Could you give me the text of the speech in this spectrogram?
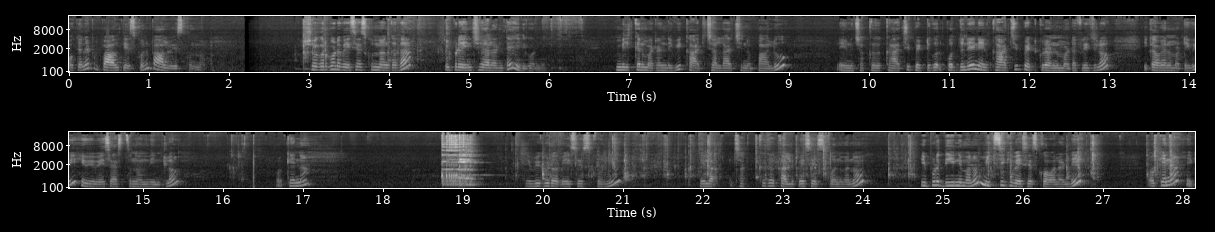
ఓకేనా? ఇప్పుడు పాలు తీసుకొని పాలు వేసుకుందాం. షుగర్ కూడా వేసేసుకున్నాం కదా. ఇప్పుడు ఏం చేయాలంటే ఇదిగోండి. మిల్క్ అనమాట అండి ఇవి. కాచి చల్లార్చిన పాలు. నేను చక్కగా కాచి పెట్టుకొని పొద్దునే నేను కాచి పెట్టుకున్నాను అనమాట ఫ్రిడ్జ్లో. ఇక అవన్నమాట ఇవి. ఇవి వేసేస్తున్నాను దీంట్లో. ఓకేనా? ఇవి కూడా వేసేసుకొని ఇలా చక్కగా కలిపేసేసుకొని మనం ఇప్పుడు దీన్ని మనం మిక్సీకి వేసేసుకోవాలండి. ఓకేనా? ఇక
